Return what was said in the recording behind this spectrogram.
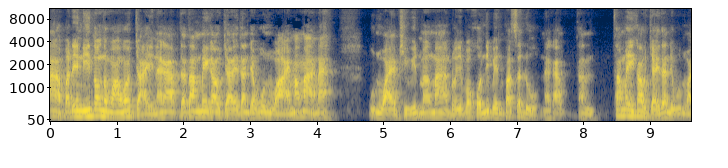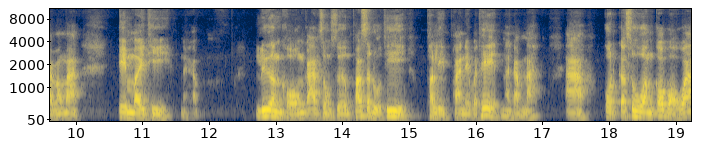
อ่า ประเด็นนี้ต้องทำความเข้าใจนะครับ ถ้าท่านไม่เข้าใจท่านจะวุ่นวายมากๆนะวุ่นวายกับชีวิตมากๆ โดยเฉพาะคนที่เป็นพัสดุนะครับ ท่าน ถ้าไม่เข้าใจท่านจะวุ่นวายมากๆ MIT นะครับ เรื่องของการส่งเสริมพัสดุที่ผลิตภายในประเทศนะครับนะอ่ากฎกระทรวงก็บอกว่า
